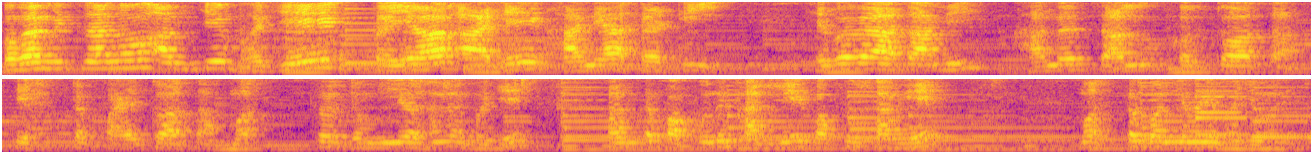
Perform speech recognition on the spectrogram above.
बघा मित्रांनो आमचे भजे तयार आहे खाण्यासाठी. हे बघा आता आम्ही खाणं चालू करतो आता टेस्ट पाहतो आता. मस्त जमली असं भजे. तर बापूने खाल्ले बापू सांगे मस्त बनले म्हणे भजे.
